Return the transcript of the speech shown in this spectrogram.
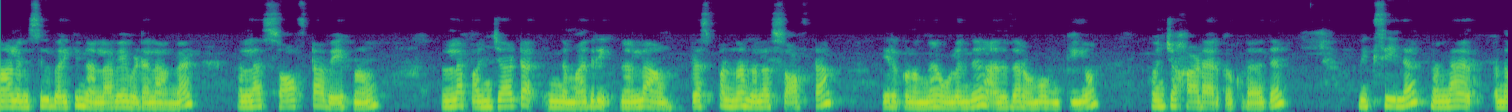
நாலு விசில் வரைக்கும் நல்லாவே விடலாங்க. நல்லா சாஃப்டாக வேகணும். நல்லா பஞ்சாட்ட இந்த மாதிரி நல்லா ப்ரெஸ் பண்ணால் நல்லா சாஃப்டாக இருக்கணுங்க உளுந்து. அதுதான் ரொம்ப முக்கியம். கொஞ்சம் ஹார்டாக இருக்கக்கூடாது. மிக்சியில் நல்லா அந்த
